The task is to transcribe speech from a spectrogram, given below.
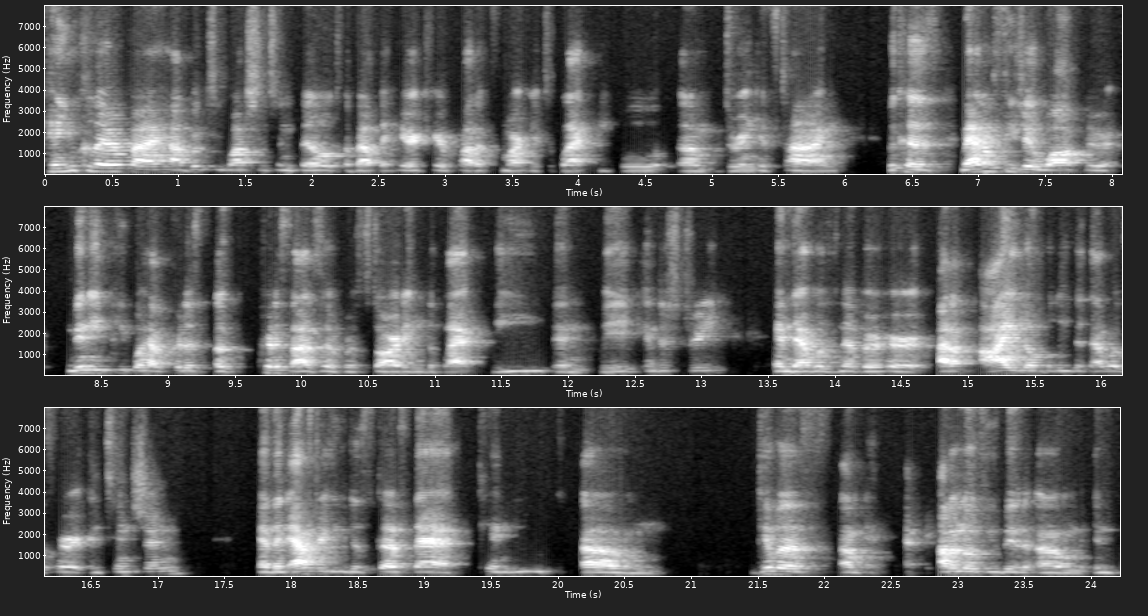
can you clarify how Booker T. Washington felt about the hair care products market to Black people um, during his time? Because Madam C.J. Walker, many people have uh, criticized her for starting the Black weave and wig industry and that was never her. I don't, I don't believe that that was her intention. And then after you discuss that, can you um, give us? Um, I don't know if you've been um, in,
